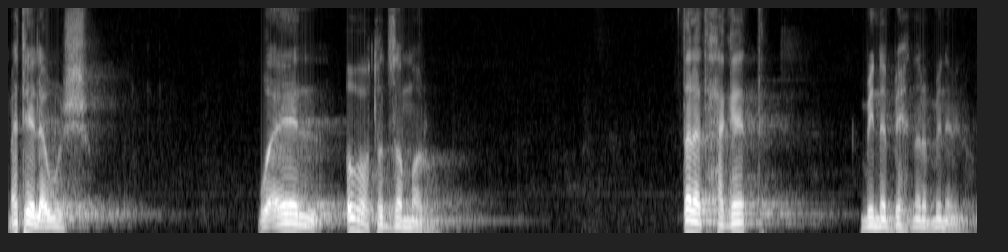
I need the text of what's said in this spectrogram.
ما تقلقوش. وقال اوعوا تتذمروا. ثلاث حاجات بينبهنا ربنا منهم.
